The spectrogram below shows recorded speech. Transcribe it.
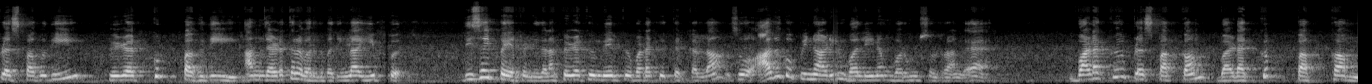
ப்ளஸ் பகுதி கிழக்கு பகுதி. அந்த இடத்துல வருது பார்த்தீங்களா இப்பு. திசை பெயர்கள் இதெல்லாம் கிழக்கு மேற்கு வடக்கு தெற்கெல்லாம். ஸோ அதுக்கு பின்னாடியும் வல்லினம் வரும்னு சொல்கிறாங்க வடக்கு ப்ளஸ் பக்கம் வடக்கு பக்கம்.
